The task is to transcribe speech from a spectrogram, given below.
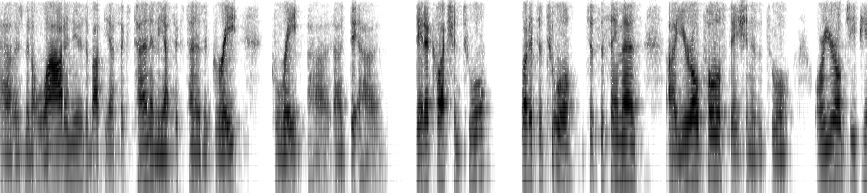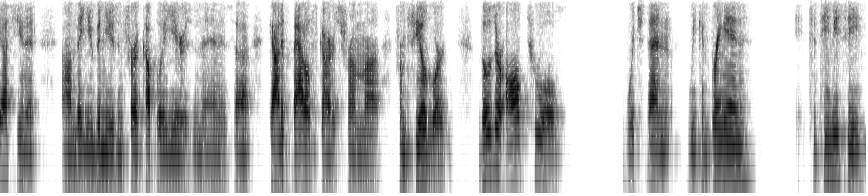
Uh, there's been a lot of news about the SX10, and the SX10 is a great, great uh, uh, da data collection tool, but it's a tool just the same as uh, your old total station is a tool, or your old GPS unit um, that you've been using for a couple of years and, and has uh, got its battle scars from uh, from field work. Those are all tools which then we can bring in to TBC,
